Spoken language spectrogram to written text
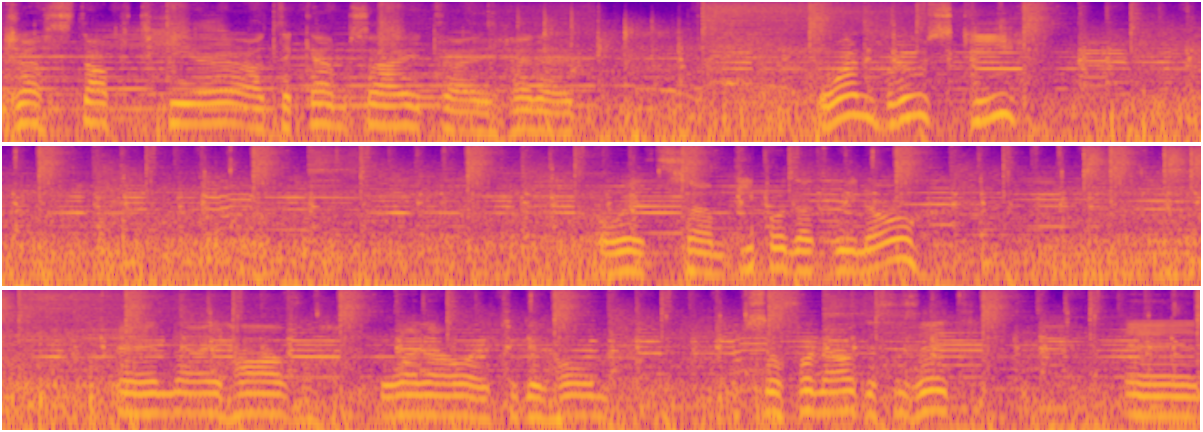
just stopped here at the campsite. I had a one brewski with some people that we know. And I have one hour to get home. So for now this is it. And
